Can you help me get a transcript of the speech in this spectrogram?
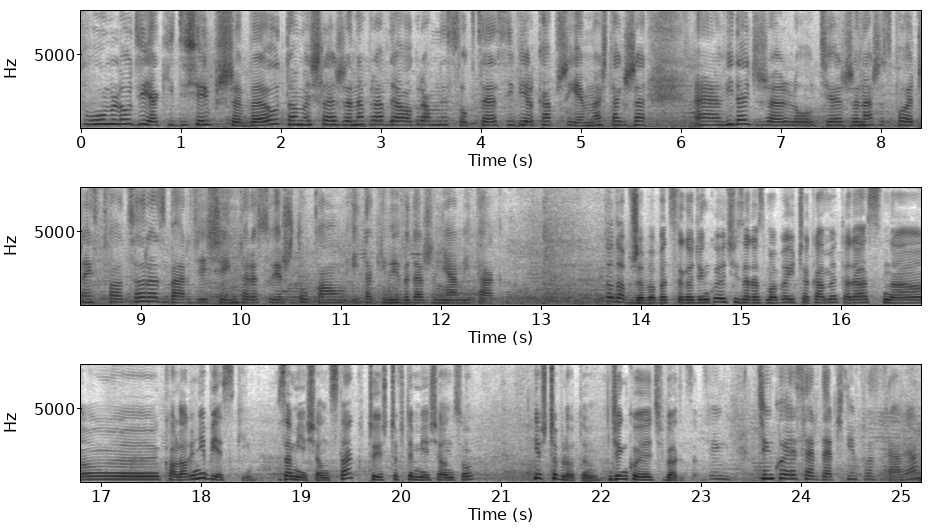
tłum ludzi, jaki dzisiaj przybył, to myślę, że naprawdę ogromny sukces i wielka przyjemność. Także e, widać, że ludzie, że nasze społeczeństwo coraz bardziej się interesuje sztuką i takimi wydarzeniami, tak. To dobrze, wobec tego dziękuję Ci za rozmowę i czekamy teraz na y, kolor niebieski. Za miesiąc, tak? Czy jeszcze w tym miesiącu? Jeszcze w lutym. Dziękuję Ci bardzo. Dziękuję serdecznie, pozdrawiam.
